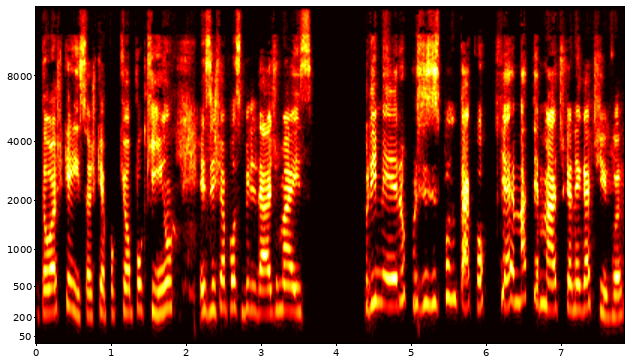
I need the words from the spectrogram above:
Então, acho que é isso. Acho que é pouquinho a pouquinho. Existe a possibilidade, mas primeiro precisa espantar qualquer matemática negativa.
